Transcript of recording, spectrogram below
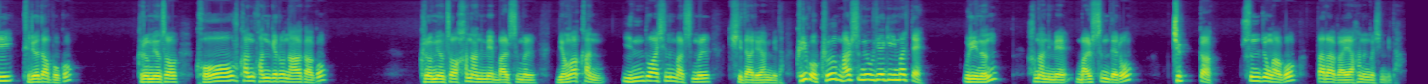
깊이 들여다보고 그러면서 거룩한 관계로 나아가고 그러면서 하나님의 말씀을 명확한 인도하시는 말씀을 기다려야 합니다. 그리고 그 말씀이 우리에게 임할 때 우리는 하나님의 말씀대로 즉각 순종하고 따라가야 하는 것입니다.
